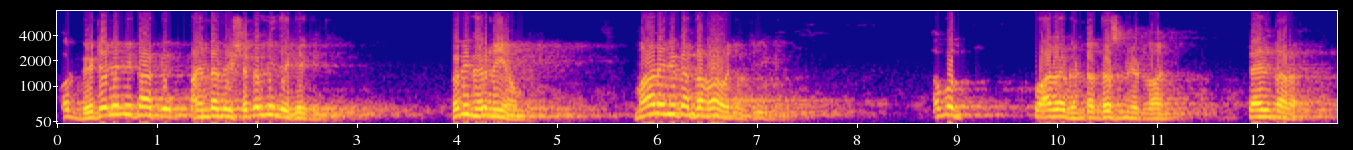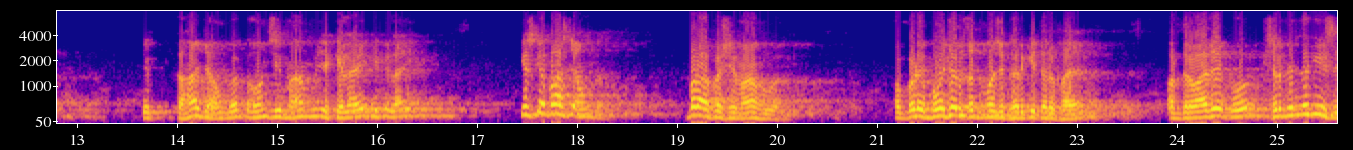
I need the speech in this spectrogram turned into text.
اور بیٹے نے بھی کہا کہ آئندہ میری شکل نہیں دیکھے گی۔ کبھی گھر نہیں آؤں گی ماں نے بھی کہا دفاع ہو جاؤ، ٹھیک ہے۔ اب وہ آدھا گھنٹہ، دس منٹ وہاں ٹہلتا رہا۔ کہ کہاں جاؤں گا؟ کون سی ماں مجھے کھلائے گی پلائے گی؟ کس کے پاس جاؤں گا؟ بڑا پشیماں ہوا اور بڑے بوجھل قدموں سے گھر کی طرف آیا۔ اور دروازے کو شرمندگی سے،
